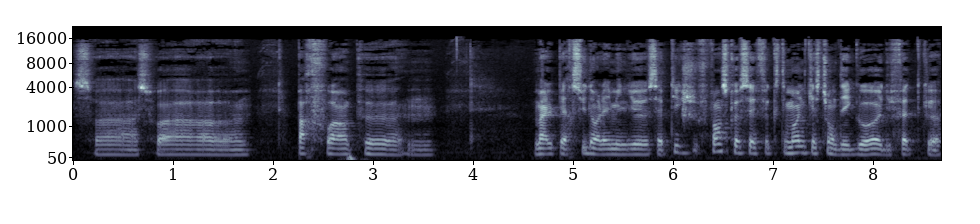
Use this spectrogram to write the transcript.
soit, soit euh, parfois un peu... Euh, mal perçu dans les milieux sceptiques. Je pense que c'est effectivement une question d'ego et du fait que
